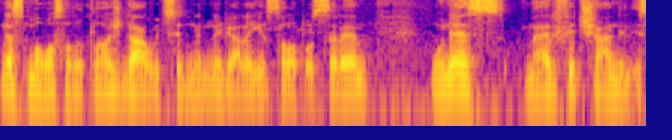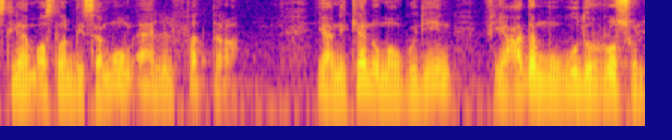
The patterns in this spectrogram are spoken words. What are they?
ناس ما وصلت لهاش دعوة سيدنا النبي عليه الصلاة والسلام وناس ما عرفتش عن الإسلام أصلا بيسموهم أهل الفترة. يعني كانوا موجودين في عدم وجود الرسل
